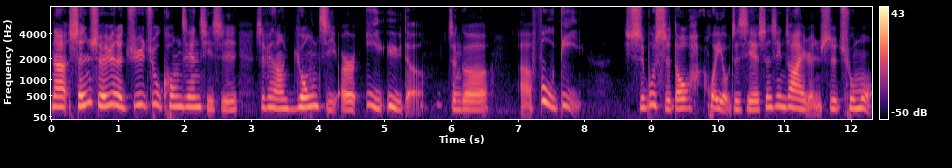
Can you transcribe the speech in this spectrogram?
那神学院的居住空间其实是非常拥挤而抑郁的，整个。呃，腹地时不时都会有这些身心障碍人士出没。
